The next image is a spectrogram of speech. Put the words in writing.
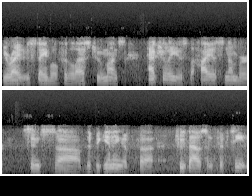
you're right, is stable for the last two months, actually is the highest number since uh, the beginning of uh, 2015.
